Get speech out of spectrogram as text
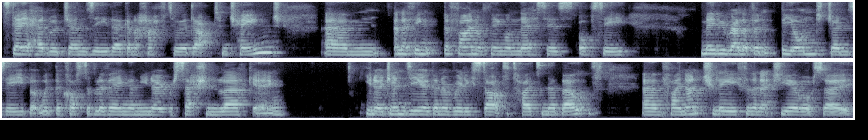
stay ahead with Gen Z, they're going to have to adapt and change. Um, and I think the final thing on this is obviously maybe relevant beyond Gen Z, but with the cost of living and you know recession lurking, you know, Gen Z are going to really start to tighten their belts um, financially for the next year or so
